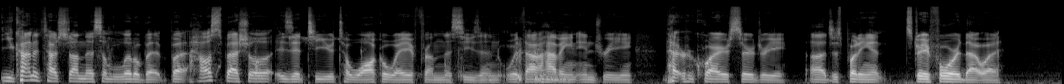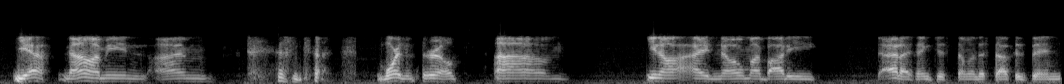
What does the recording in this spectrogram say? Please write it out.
you kind of touched on this a little bit, but how special is it to you to walk away from the season without having an injury that requires surgery? Uh, just putting it straightforward that way. Yeah, no, I mean, I'm more than thrilled. Um, you know, I know my body that I think just some of the stuff has been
